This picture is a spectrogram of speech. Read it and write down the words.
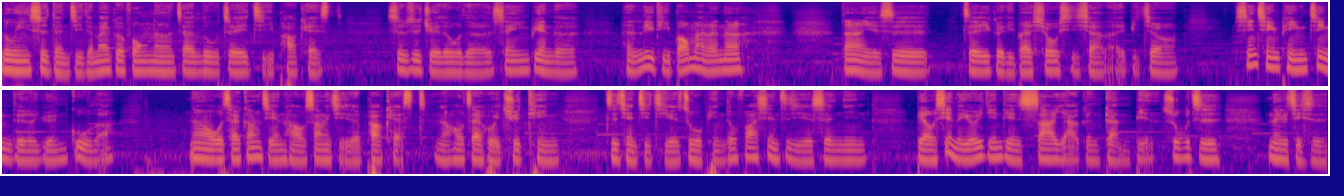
录音室等级的麦克风呢，在录这一集 Podcast。是不是觉得我的声音变得很立体饱满了呢？当然也是这一个礼拜休息下来比较心情平静的缘故啦。那我才刚剪好上一集的 podcast，然后再回去听之前几集的作品，都发现自己的声音表现的有一点点沙哑跟干变。殊不知那个其实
